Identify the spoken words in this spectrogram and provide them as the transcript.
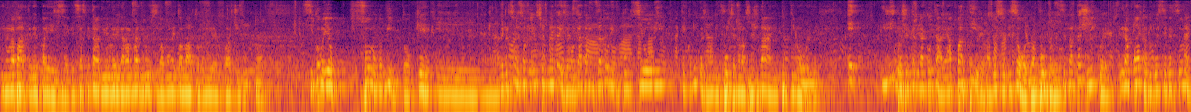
in una parte del paese che si aspettava di vedere carri armati russi da un momento all'altro venire a rubarci tutto. Siccome io sono convinto che eh, le persone che soffrono di disturbi sono catalizzatori di pulsioni che comunque sono diffuse nella società e in tutti noi. E il libro cerca di raccontare a partire da questo episodio appunto del 75 il rapporto di queste persone,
